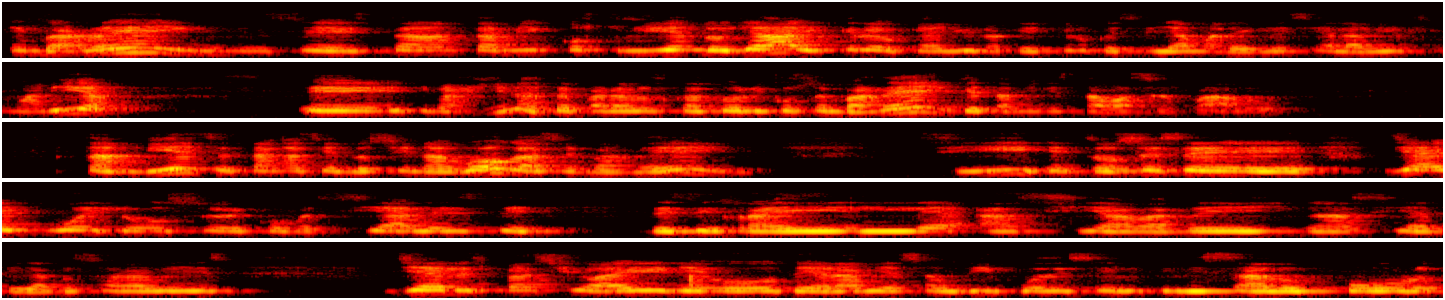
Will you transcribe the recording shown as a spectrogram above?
En Bahrein se están también construyendo ya, y creo que hay una que creo que se llama la Iglesia de la Virgen María. Eh, imagínate para los católicos en Bahrein, que también estaba cerrado. También se están haciendo sinagogas en Bahrein. ¿sí? Entonces eh, ya hay vuelos eh, comerciales de desde Israel hacia Bahrein, hacia Emiratos Árabes, ya el espacio aéreo de Arabia Saudí puede ser utilizado por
